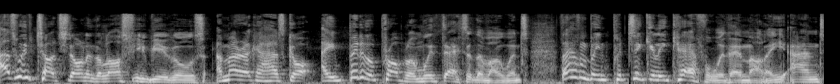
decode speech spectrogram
as we've touched on in the last few bugles, America has got a bit of a problem with debt at the moment. They haven't been particularly careful with their money and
